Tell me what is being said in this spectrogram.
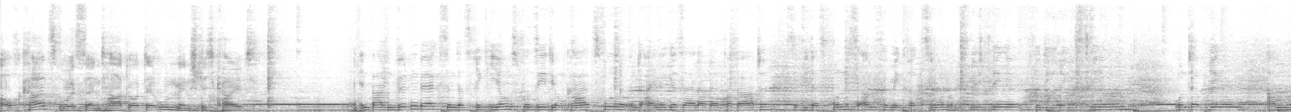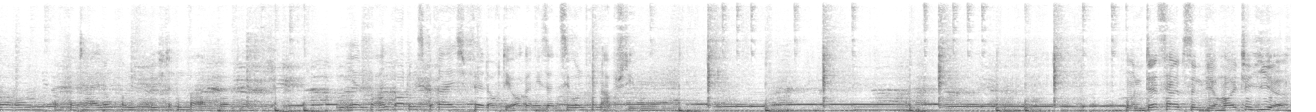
Auch Karlsruhe ist ein Tatort der Unmenschlichkeit. In Baden-Württemberg sind das Regierungspräsidium Karlsruhe und einige seiner Referate sowie das Bundesamt für Migration und Flüchtlinge für die Registrierung, Unterbringung, Anhörung und Verteilung von Geflüchteten verantwortlich. In ihren Verantwortungsbereich fällt auch die Organisation von Abschiebungen. Und deshalb sind wir heute hier.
